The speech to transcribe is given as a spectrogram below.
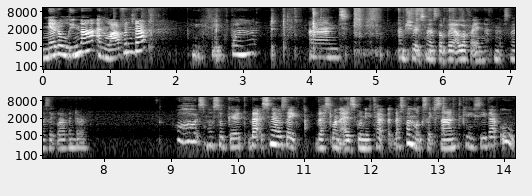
Nerolina and lavender. Can you see that? And I'm sure it smells lovely. I love anything that smells like lavender. Oh, it smells so good. That smells like this one is going to tip, but this one looks like sand. Can you see that? Oh,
